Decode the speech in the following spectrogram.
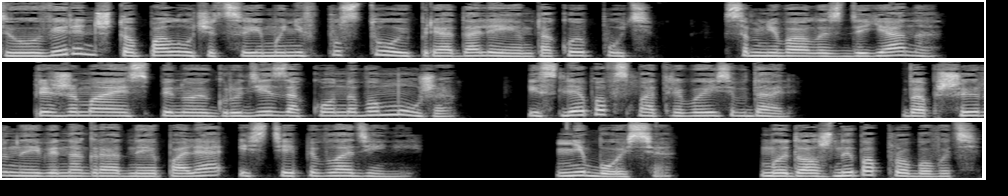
«Ты уверен, что получится, и мы не впустую преодолеем такой путь?» сомневалась Диана, прижимая спиной к груди законного мужа и слепо всматриваясь вдаль, в обширные виноградные поля и степи владений. «Не бойся, мы должны попробовать.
